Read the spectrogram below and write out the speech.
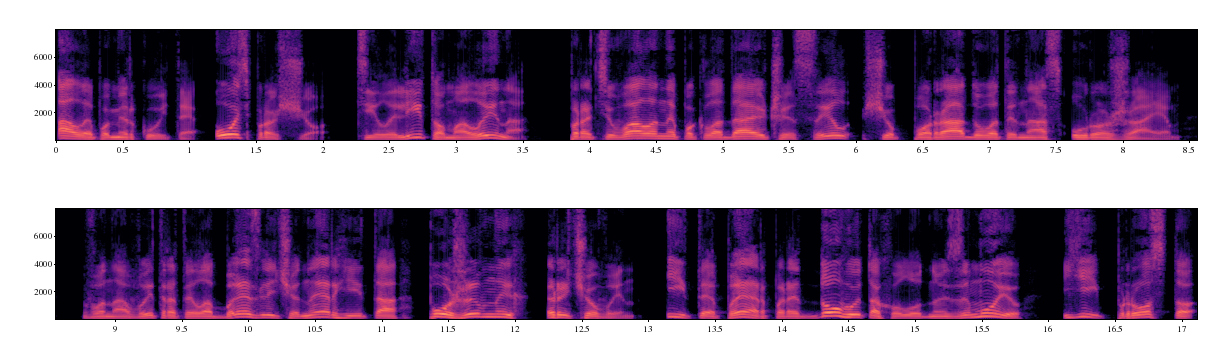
Але поміркуйте, ось про що ціле літо малина працювала не покладаючи сил, щоб порадувати нас урожаєм. Вона витратила безліч енергії та поживних речовин, і тепер перед довгою та холодною зимою їй просто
